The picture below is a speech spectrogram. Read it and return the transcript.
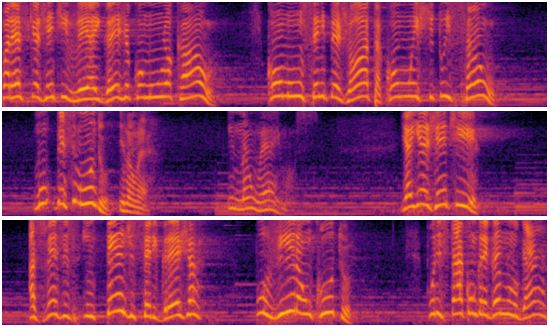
parece que a gente vê a igreja como um local, como um CNPJ, como uma instituição desse mundo. E não é. E não é, irmãos. E aí a gente, às vezes, entende ser igreja por vir a um culto por estar congregando num lugar,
